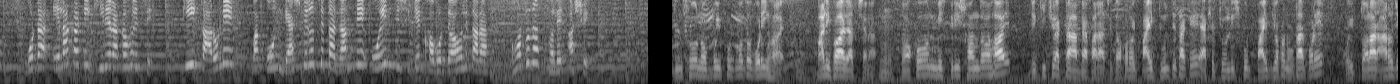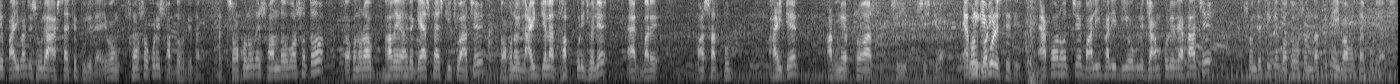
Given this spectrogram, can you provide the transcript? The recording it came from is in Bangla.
গোটা এলাকাকে ঘিরে রাখা হয়েছে। কি কারণে বা কোন গ্যাস বেরোচ্ছে তা জানতে ওএনজিসিকে খবর দেওয়া হলে তারা ঘটনাস্থলে আসে। দুশো নব্বই ফুট মতো বোরিং হয় বালি পাওয়া যাচ্ছে না। তখন মিস্ত্রি সন্দেহ হয় যে কিছু একটা ব্যাপার আছে। তখন ওই পাইপ তুলতে থাকে একশো চল্লিশ ফুট পাইপ যখন ওঠার পরে ওই তলার আরও যে পাইপ আছে সেগুলো আস্তে আস্তে তুলে দেয় এবং শোঁ করে শব্দ হতে থাকে। তখন ওদের সন্দেহবশত তখন ওরা ভাবে হয়তো গ্যাস ফ্যাস কিছু আছে তখন ওই লাইট জ্বালা ধপ করে ঝেলে একবারে পাঁচ সাত ফুট হাইটের আগুনের প্রয়াস সৃষ্টি হয়। এখন কি পরিস্থিতি? এখন হচ্ছে বালি ফালি দিয়ে ওগুলো জাম করে রাখা আছে। সন্ধ্যে থেকে গত সন্ধ্যার থেকে এই ব্যবস্থায় পড়ে আছে।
